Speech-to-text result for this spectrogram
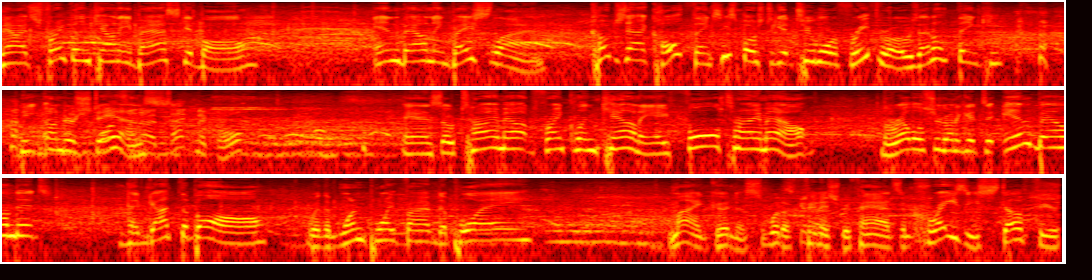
Now it's Franklin County basketball, inbounding baseline. Coach Zach Holt thinks he's supposed to get two more free throws. I don't think he, he Wasn't understands. a technical. And so timeout Franklin County, a full timeout. The Rebels are going to get to inbound it. They've got the ball with a 1.5 to play. My goodness, what a gonna- finish we've had. Some crazy stuff here.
